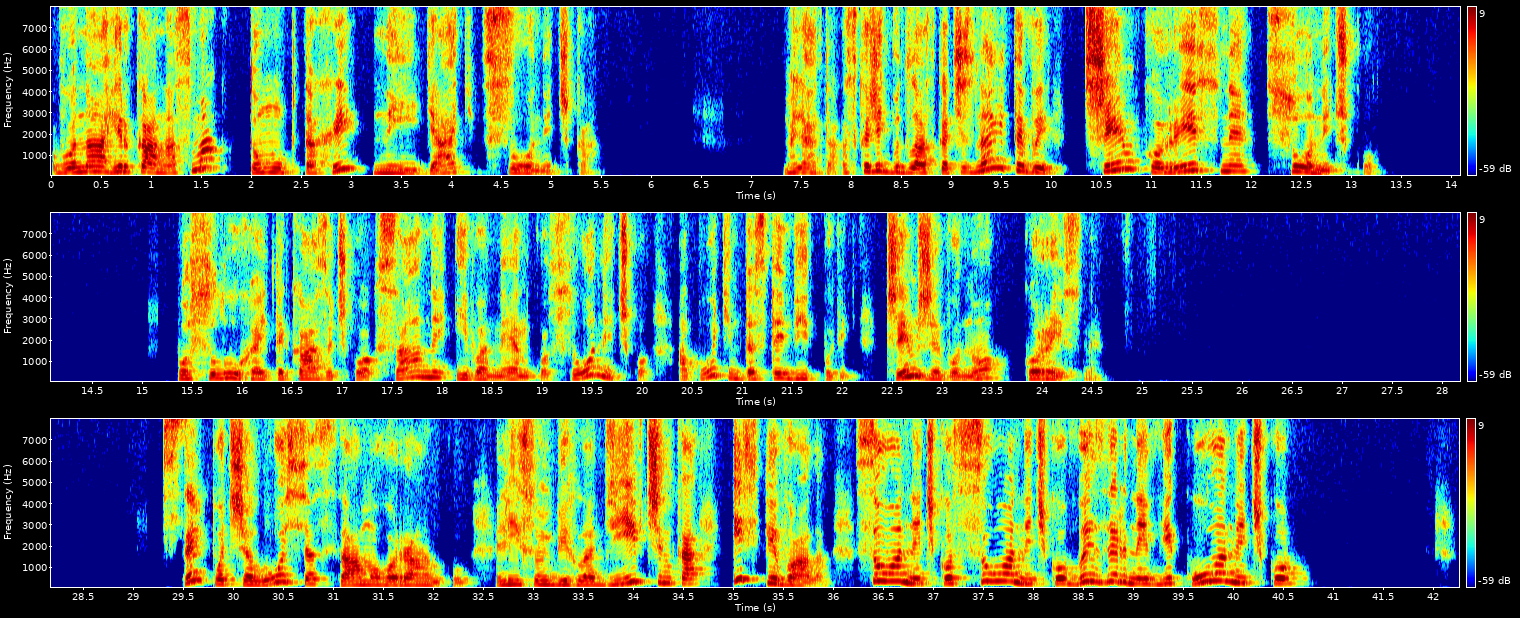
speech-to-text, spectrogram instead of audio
Вона гірка на смак, тому птахи не їдять сонечка. Малята, а скажіть, будь ласка, чи знаєте ви, чим корисне сонечко? Послухайте казочку Оксани Іваненко «Сонечко», а потім дасте відповідь, чим же воно корисне. Все почалося з самого ранку. Лісом бігла дівчинка і співала Сонечко, сонечко, визирни віконечко.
